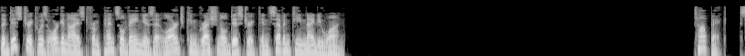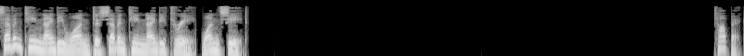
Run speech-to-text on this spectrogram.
The district was organized from Pennsylvania's at-large congressional district in 1791. Topic 1791 to 1793, one seat. Topic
